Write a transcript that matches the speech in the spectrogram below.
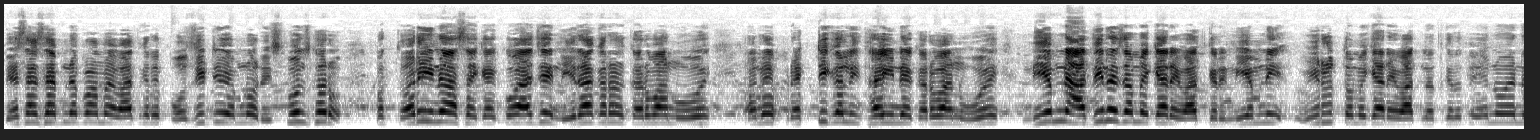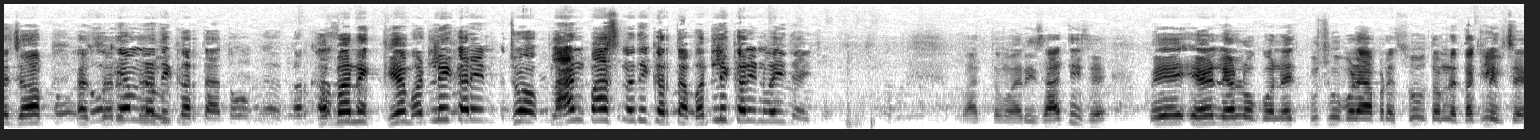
દેસાઈ સાહેબને પણ અમે વાત કરી પોઝિટિવ એમનો રિસ્પોન્સ ખરો. પણ કરી ના શકે કોઈ આજે નિરાકરણ કરવાનું હોય અને પ્રેક્ટિકલી થઈને કરવાનું હોય નિયમને આધીને જ અમે ક્યારેય વાત કરી. નિયમની વિરુદ્ધ તમે ક્યારેય વાત નથી કરી. તો એનો એને જવાબ કેમ નથી કરતા? તો ખબર નહીં કેમ. બદલી કરીને જો પ્લાન પાસ નથી કરતા બદલી કરીને વહી જાય છે. વાત તમારી સાચી છે. એ લોકોને જ પૂછવું પડે આપણે શું તમને તકલીફ છે?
